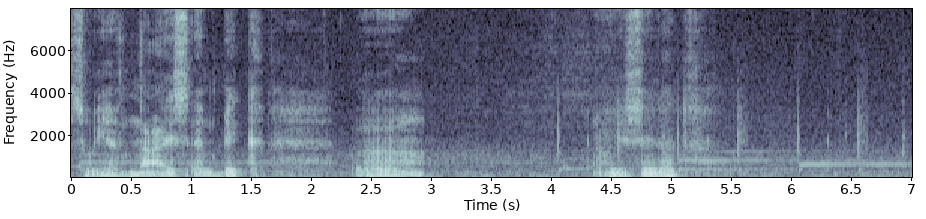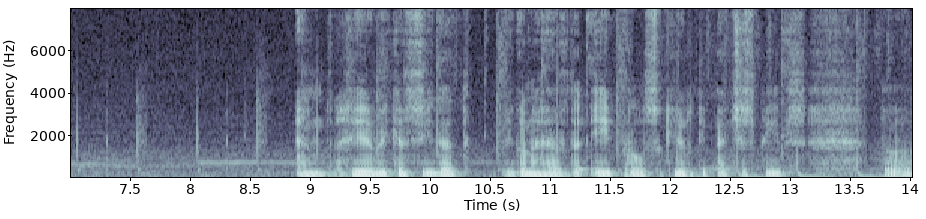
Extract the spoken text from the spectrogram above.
so we have nice and big, uh, how you say that? And here we can see that we're gonna have the April security patches peeps. Uh,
